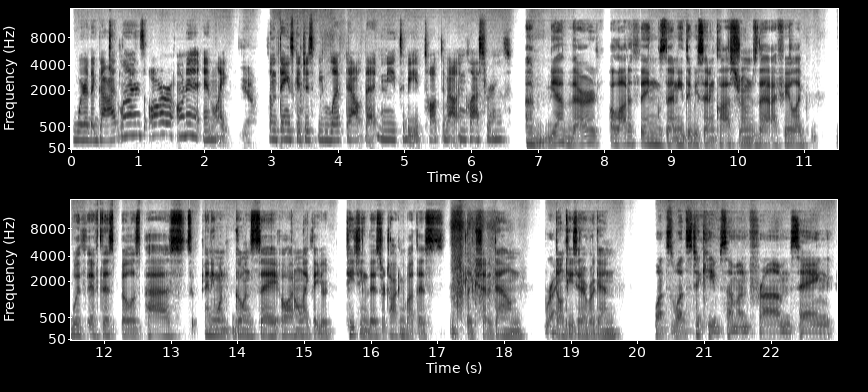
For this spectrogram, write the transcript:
where the guidelines are on it, and like Yeah. some things could just be left out that need to be talked about in classrooms. Um, yeah, there are a lot of things that need to be said in classrooms that I feel like with if this bill is passed, anyone go and say, "Oh, I don't like that you're teaching this or talking about this." Like, shut it down. Right. Don't teach it ever again. What's what's to keep someone from saying,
